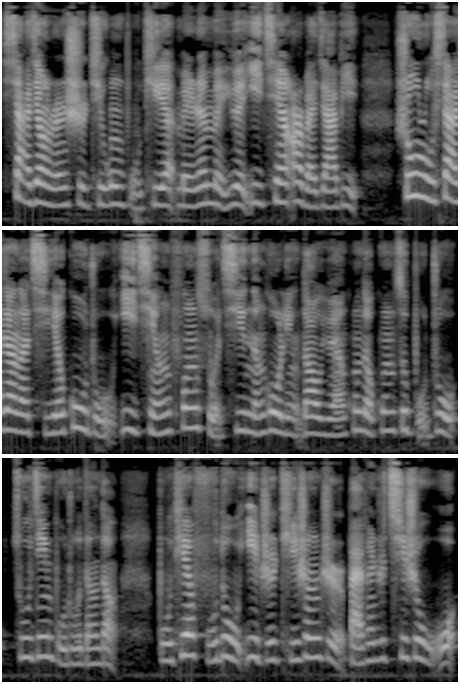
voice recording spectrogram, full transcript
下降人士提供补贴，每人每月一千二百加币。收入下降的企业雇主，疫情封锁期能够领到员工的工资补助、租金补助等等，补贴幅度一直提升至百分之七十五。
